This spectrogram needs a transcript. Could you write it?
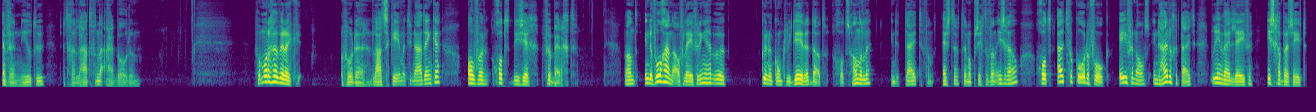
en vernielt u het gelaat van de aardbodem. Vanmorgen wil ik voor de laatste keer met u nadenken over God die zich verbergt. Want in de voorgaande afleveringen hebben we kunnen concluderen dat Gods handelen in de tijd van Esther ten opzichte van Israël, Gods uitverkoren volk, evenals in de huidige tijd waarin wij leven, is gebaseerd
